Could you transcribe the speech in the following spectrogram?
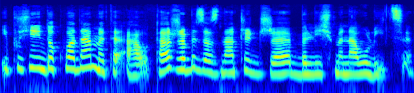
i później dokładamy te auta, żeby zaznaczyć, że byliśmy na ulicy.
